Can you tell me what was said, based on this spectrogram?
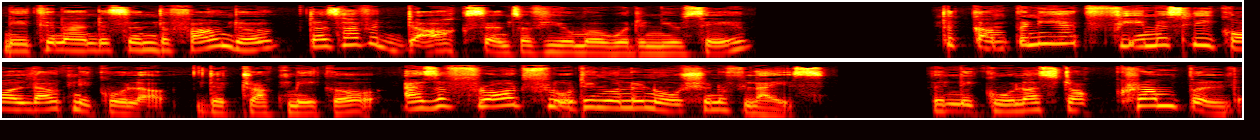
Nathan Anderson, the founder, does have a dark sense of humor, wouldn't you say? the company had famously called out Nikola, the truck maker, as a fraud floating on an ocean of lies. The Nikola stock crumpled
